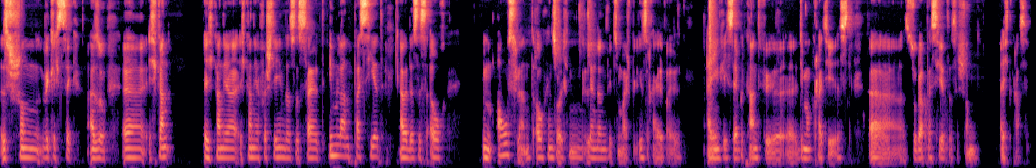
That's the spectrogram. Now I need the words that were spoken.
Ist schon wirklich sick. Also äh, ich kann ich kann ja ich kann ja verstehen, dass es halt im Land passiert, aber dass es auch im Ausland, auch in solchen Ländern wie zum Beispiel Israel, weil eigentlich sehr bekannt für äh, Demokratie ist, äh, sogar passiert, das ist schon echt krass.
